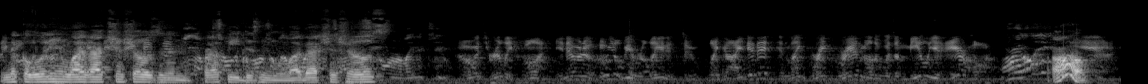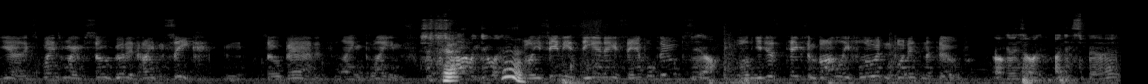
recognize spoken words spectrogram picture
Nickelodeon live action shows and then crappy Disney live action shows? Who we're related to. Oh, it's really fun. You never know who you'll be related to. Like I did it, and my great grandmother was Amelia Earhart. Really? Oh, Yeah, yeah, it explains why I'm so good at hide and seek and so bad at flying planes. Just how do we do it? Hmm. Well, you see these DNA sample tubes? Yeah. Well, you just take some bodily fluid and put it in the tube. Okay, so I can spit in it.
